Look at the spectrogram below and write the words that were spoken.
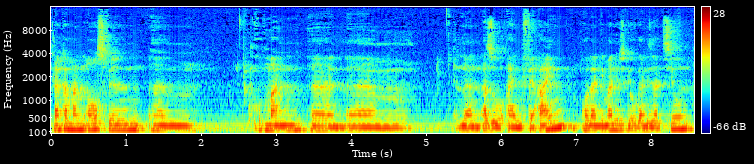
dann kann man auswählen, ähm, ob man äh, ähm, also ein Verein oder eine gemeinnützige Organisation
